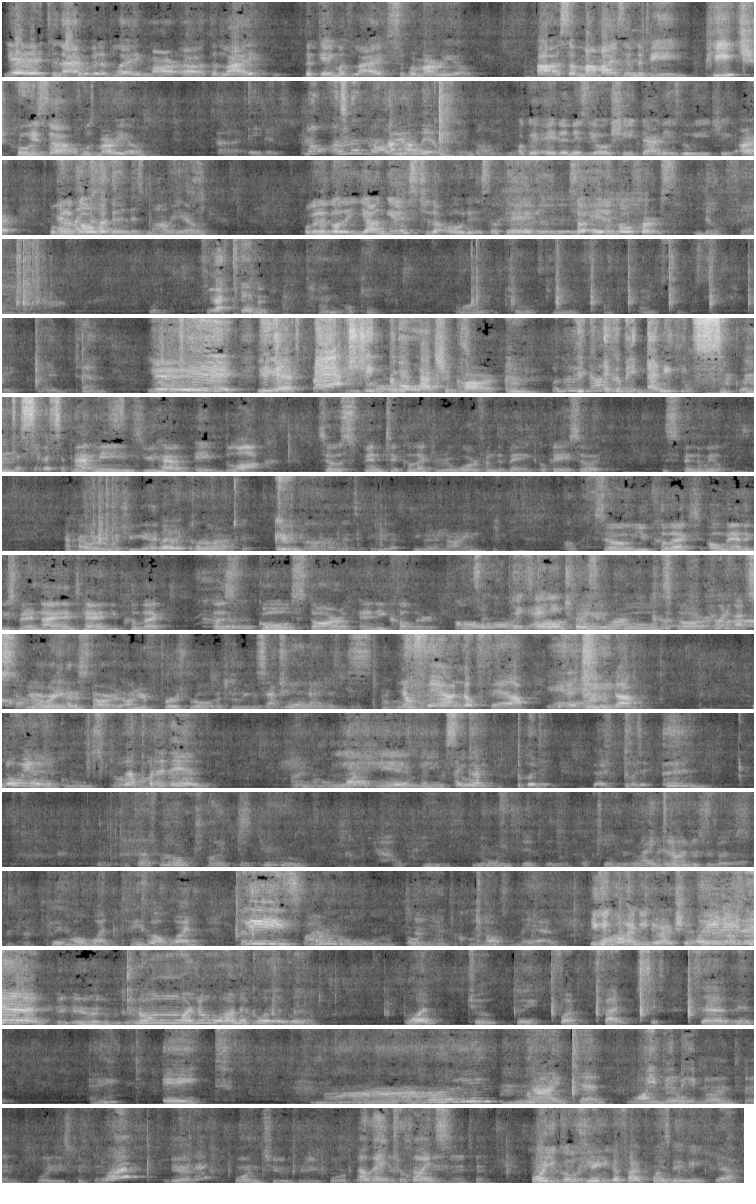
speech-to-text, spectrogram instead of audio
Yay! Tonight we're gonna play Mar uh, the live the game of life Super Mario. Uh, so Mama is gonna be Peach. Who is uh, who's Mario? Uh, Aiden. No, I'm not Mario. I'm Mario. Mario. Okay, Aiden is Yoshi. Daddy's Luigi. All right, we're gonna my go with cousin it. is Mario. We're gonna go the youngest to the oldest. Okay. So Aiden, go first. No fair. Wait. You got 10. Ten. Okay. One, two, three, four, five, six, seven, eight, nine, ten. Yay! He You gets get action okay, card. action card. He, it could be anything secret. It's a secret surprise. That means you have a block. So spin to collect a reward from the bank. Okay, so spin the wheel. And however much you get. wait, wait, hold on, hold on. Okay. Yeah, that's okay. You got you got a nine. Okay. So you collect. Oh man, look! You spin a nine and ten. You collect a s- gold star of any color. Oh, So pick any So choice you you get a want. gold You star. already got started. You already got a star on your first roll. That's really good. It's actually nice. No fair, no fair. He's a cheater. No, he didn't. green star. Let's put it in. I know. Let him. Let him I slowly. can't put it. Let's put it in. That's what I'm trying to do. Let me help you. No, I didn't. Okay, my Okay, turn. Lucas, you're next. Please roll one. Please roll one. Please. I don't know what. Oh, yeah, the coin. Oh man. You can go any direction. Put it in. Hey, hey, let Lucas. No, I don't want to go like that. One, two, three, four, five, six, seven, Eight, eight, nine. nine, ten. What? Beep, beep, No, beep. nine, ten. Why did you skip that? What? Yeah. One, two, three, four, five, Okay, six, two seven, coins. eight, nine, ten. Well, you go here. You get five points, baby. Yeah.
